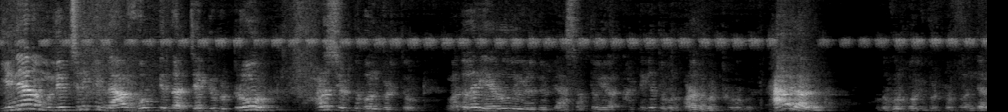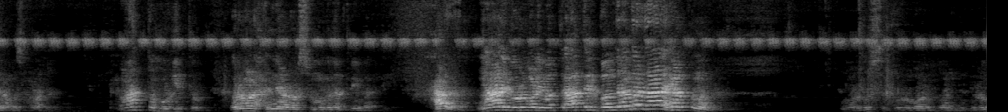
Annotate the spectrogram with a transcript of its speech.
ಇನ್ನೇನು ಲಿಚ್ಚನಿಕೆ ಮ್ಯಾಲ ಹೋಗ್ತಿದ್ದ ಜಗ್ಗಿ ಬಿಟ್ರು ಬಹಳ ಸಿಟ್ಟು ಬಂದ್ಬಿಡ್ತು. ಮೊದಲೇ ಏರುವುದು ಇಳಿದು ಬ್ಯಾಸ ಈಗ ಕಟ್ಟಿಗೆ ತಗೊಂಡು ಹೊಡೆದು ಬಿಟ್ಟು ಹೋಗುದು ಹೌದೌದು. ಹುಡುಗರು ಹೋಗಿಬಿಟ್ಟು ಬಂದೆ ಹೊಡೆದು ಮತ್ತೆ ಮುಗೀತು. ಗುರುಗಳು ಹನ್ನೆರಡು ವರ್ಷ ಮುಗಿದತ್ತು ಇವತ್ತಿ ಹೌದು. ನಾಳೆ ಗುರುಗಳು ಇವತ್ತು ರಾತ್ರಿ ಬಂದ್ರೆ ಅಂದ್ರೆ ನಾಳೆ ಹೇಳ್ತು ಅಂತ ಮರುಸ ಗುರುಗಳು ಬಂದಿದ್ರು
